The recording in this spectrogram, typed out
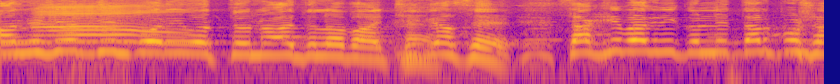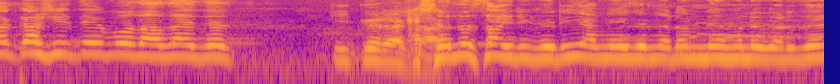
মানুষের দিন পরিবর্তন হয় দিলা ভাই ঠিক আছে। চাকরি বাকরি করলে তার পোশাক আশিতে বোঝা যায় যে কি করে রাখা? আসলে চাকরি করি আমি এই যে ম্যাডাম নিয়ে মনে করে যে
